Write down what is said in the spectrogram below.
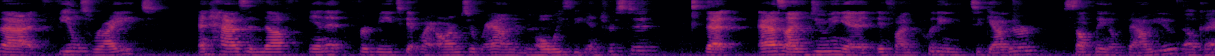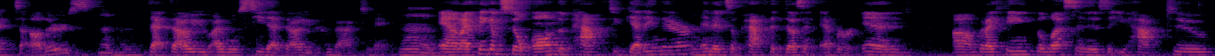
that feels right and has enough in it for me to get my arms around and Mhm. always be interested, that as I'm doing it, if I'm putting together something of value Okay. to others, Mm-hmm. that value, I will see that value come back to me. Mm. And I think I'm still on the path to getting there, and Mhm. it's a path that doesn't ever end. Um, but I think the lesson is that you have to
